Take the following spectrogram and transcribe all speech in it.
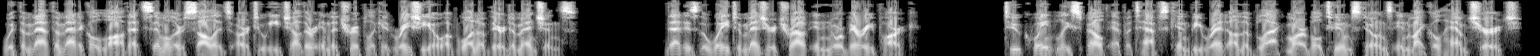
with the mathematical law that similar solids are to each other in the triplicate ratio of one of their dimensions. That is the way to measure trout in Norbury Park. Two quaintly spelt epitaphs can be read on the black marble tombstones in Mickleham Church.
